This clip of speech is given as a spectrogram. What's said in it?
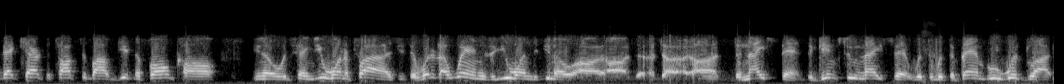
that character talks about getting a phone call." You know, saying you won a prize. He said, "What did I win?" He said, "You won, you know, uh, uh, the uh, the knife set, the Ginsu knife set with the, with the bamboo wood block."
